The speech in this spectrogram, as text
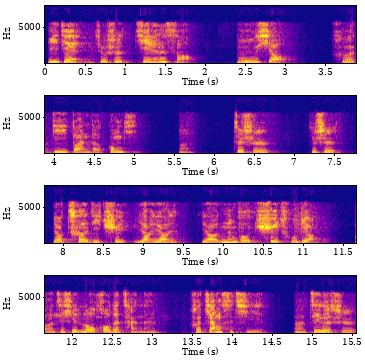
一件就是减少无效和低端的供给啊，这是就是要彻底去要要要能够去除掉啊这些落后的产能和僵尸企业啊，这个是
